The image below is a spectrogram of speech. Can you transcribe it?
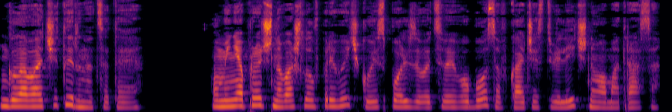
Глава 14. У меня прочно вошло в привычку использовать своего босса в качестве личного матраса.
